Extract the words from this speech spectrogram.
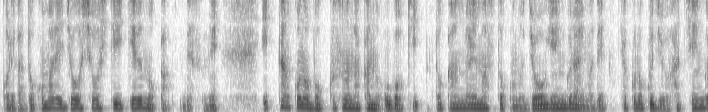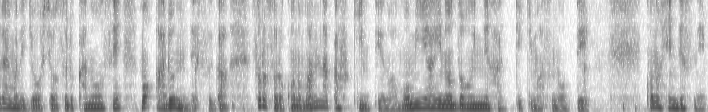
これがどこまで上昇していけるのかですね。一旦このボックスの中の動きと考えますと、この上限ぐらいまで、168円ぐらいまで上昇する可能性もあるんですが、そろそろこの真ん中付近っていうのは揉み合いのゾーンに入ってきますので、この辺ですね。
